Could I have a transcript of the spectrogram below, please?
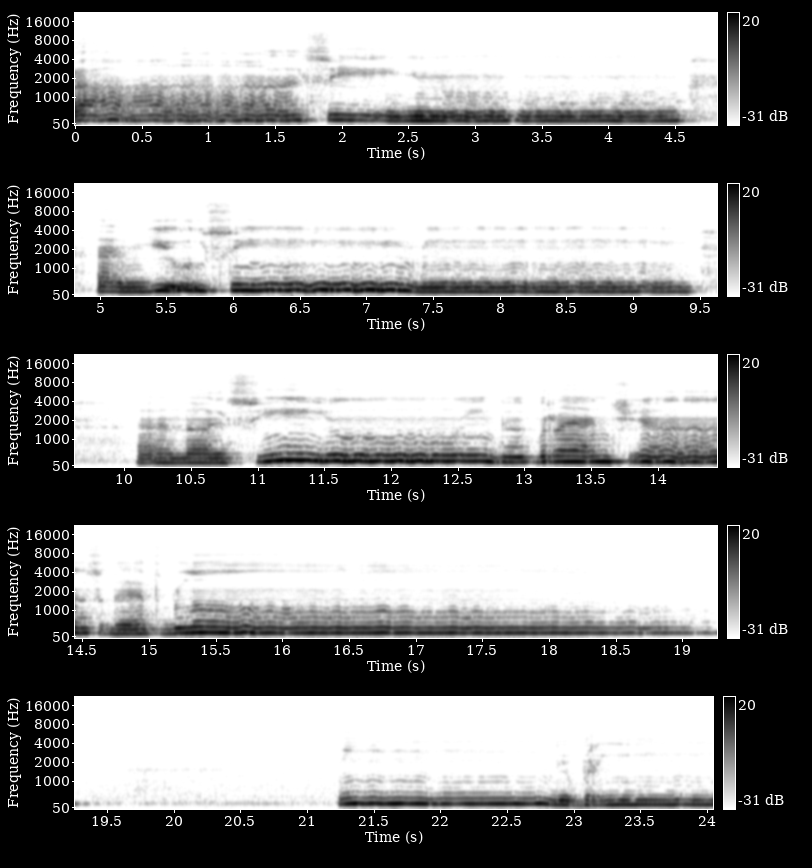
I'll see you and you'll see me. And I'll see you in the branches that blow. In the breeze.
